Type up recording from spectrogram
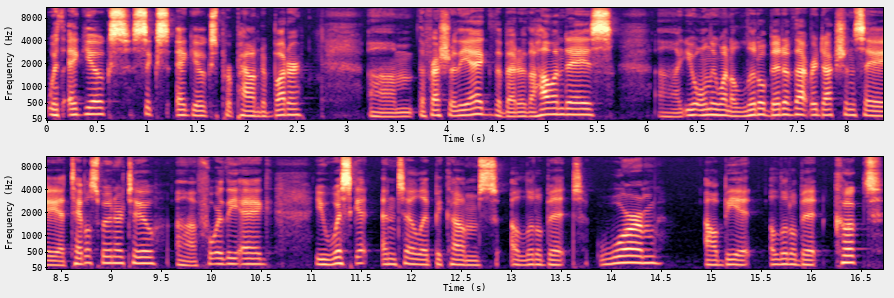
with egg yolks, six egg yolks per pound of butter. Um, the fresher the egg, the better the hollandaise. Uh, you only want a little bit of that reduction, say a tablespoon or two uh, for the egg. You whisk it until it becomes a little bit warm, albeit a little bit cooked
